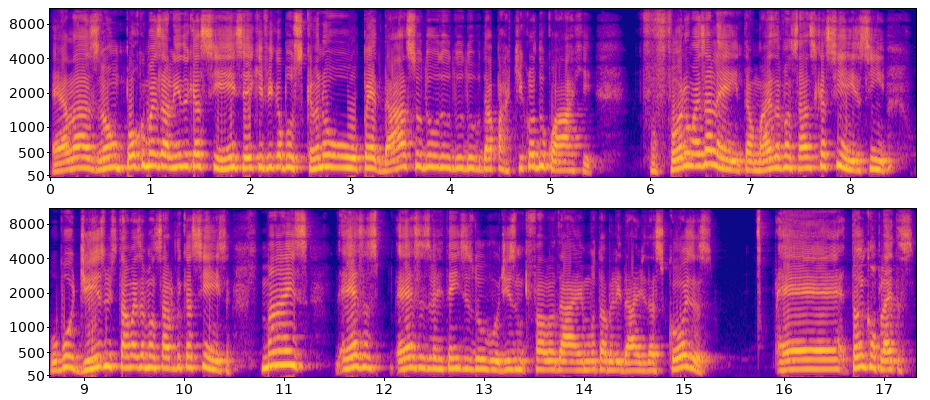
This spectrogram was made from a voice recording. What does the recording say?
elas vão um pouco mais além do que a ciência aí que fica buscando o pedaço do, do, do da partícula do quark. Foram mais além, então mais avançados que a ciência. Sim, o budismo está mais avançado do que a ciência. Mas essas, essas vertentes do budismo que falam da imutabilidade das coisas estão é, incompletas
